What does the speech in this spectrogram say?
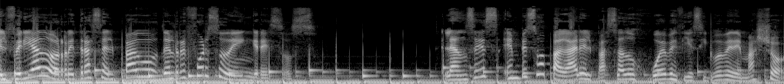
El feriado retrasa el pago del refuerzo de ingresos. La ANSES empezó a pagar el pasado jueves 19 de mayo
